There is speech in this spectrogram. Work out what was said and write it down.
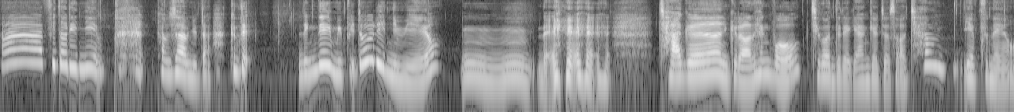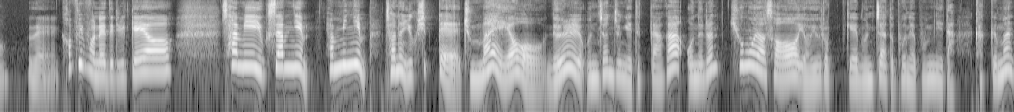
아, 삐돌이님. 감사합니다. 근데 닉네임이 삐돌이님이에요? 음, 음, 네. 작은 그런 행복 직원들에게 안겨줘서 참 예쁘네요. 네. 커피 보내드릴게요. 3263님, 현미님, 저는 60대 줌마예요. 늘 운전 중에 듣다가 오늘은 휴무여서 여유롭게 문자도 보내봅니다. 가끔은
